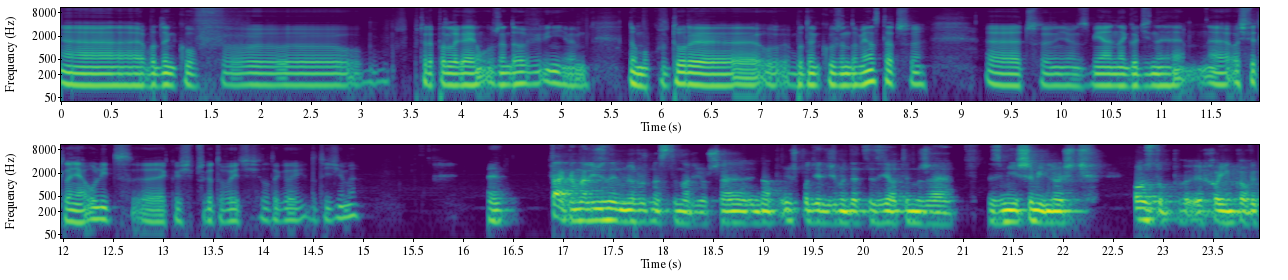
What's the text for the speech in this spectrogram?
e, budynków, które podlegają urzędowi, nie wiem, Domu Kultury, budynku Urzędu Miasta, czy czy nie wiem, zmianę godziny e, oświetlenia ulic. E, jakoś przygotowujecie się do tego, do tej zimy? Tak, analizujemy różne scenariusze. Już podjęliśmy decyzję o tym, że zmniejszymy ilość ozdób choinkowych.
